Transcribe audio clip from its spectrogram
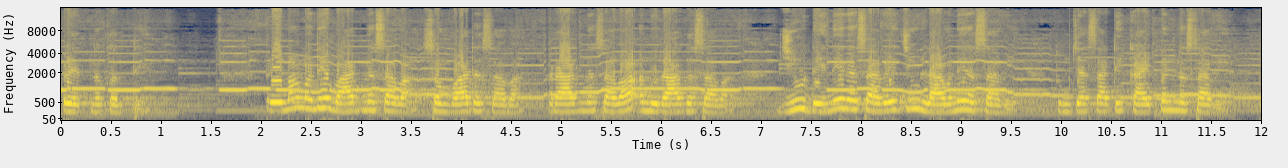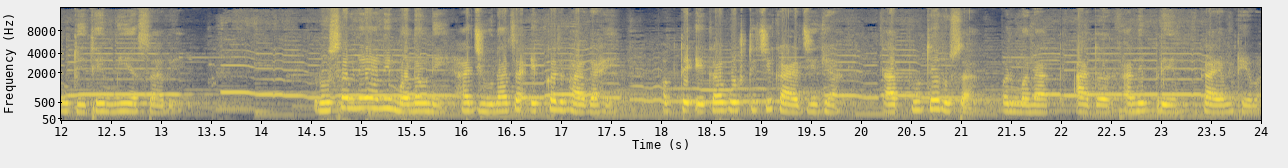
प्रयत्न करते. प्रेमामध्ये वाद नसावा संवाद असावा राग नसावा अनुराग असावा जीव देणे नसावे जीव लावणे असावे. तुमच्यासाठी काय पण नसावे तू तिथे मी असावे. रुसवणे आणि मनवणे हा जीवनाचा एकच भाग आहे. फक्त एका गोष्टीची काळजी घ्या. तात्पुरते रुसा पण मनात आदर आणि प्रेम कायम ठेवा.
